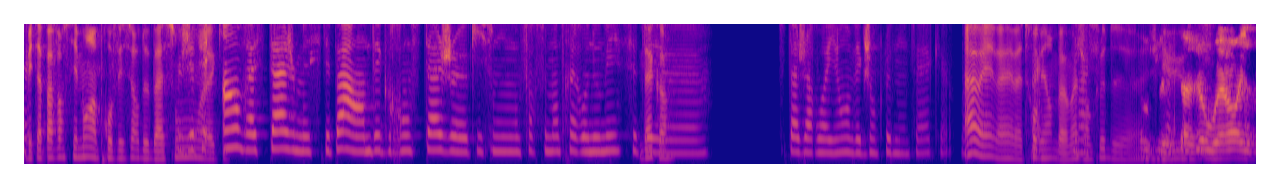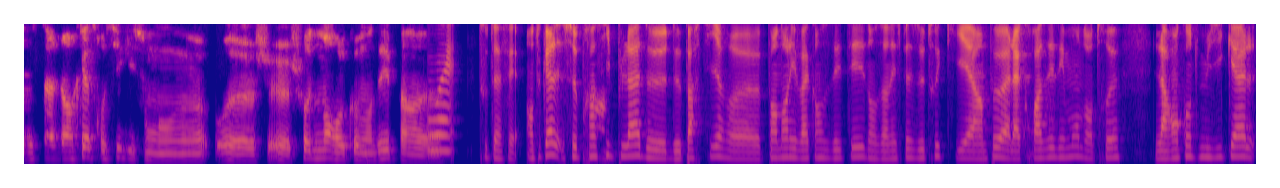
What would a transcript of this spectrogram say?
mais t'as pas forcément un professeur de basson. J'ai fait euh, un vrai stage, mais c'était pas un des grands stages euh, qui sont forcément très renommés. C'était stage à Royan avec Jean-Claude Montac. Ah ouais, ouais, trop bien. Bah moi Jean-Claude, Ou alors il y a des stages d'orchestre aussi qui sont chaudement recommandés par. Ouais. Tout à fait. En tout cas, ce principe-là de, partir euh, pendant les vacances d'été dans un espèce de truc qui est un peu à la croisée des mondes entre la rencontre musicale,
